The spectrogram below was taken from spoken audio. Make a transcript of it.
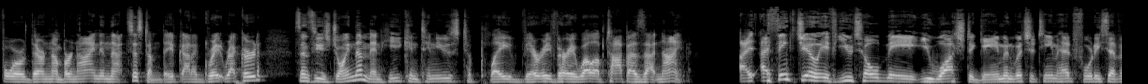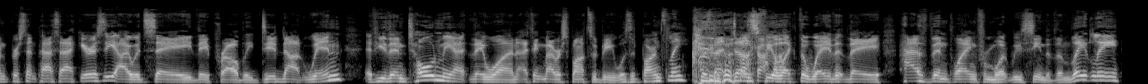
for their number nine in that system. They've got a great record since he's joined them and he continues to play very, very well up top as that nine. I, I think, Joe, if you told me you watched a game in which a team had 47% pass accuracy, I would say they probably did not win. If you then told me uh, they won, I think my response would be, was it Barnsley? Because that does feel like the way that they have been playing from what we've seen of them lately.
